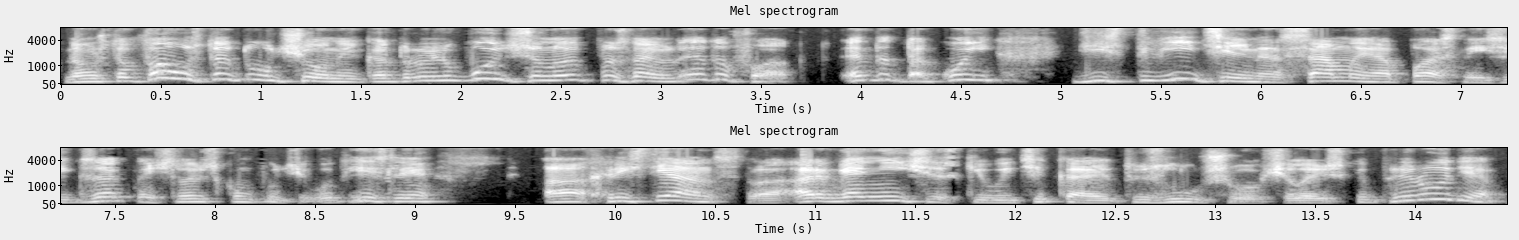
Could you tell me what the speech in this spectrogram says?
потому что Фауст – это ученый, который любой ценой познает, это факт. Это такой действительно самый опасный зигзаг на человеческом пути. Вот если а христианство органически вытекает из лучшего в человеческой природе,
